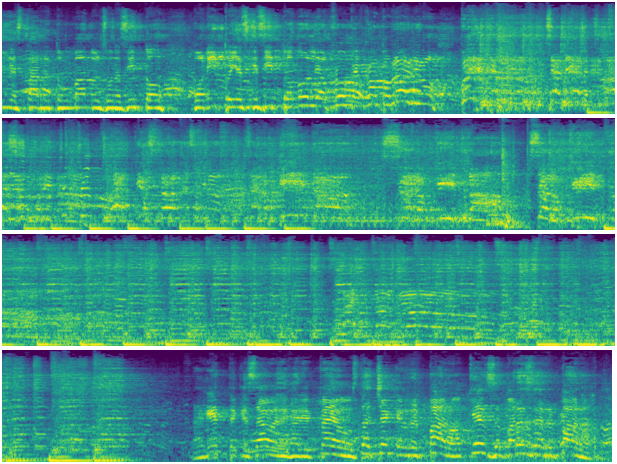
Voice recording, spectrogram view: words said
Ahí está retumbando el sonecito bonito y exquisito. No le afloje, ¡Afloja, compa Braulio! ¡Se la! ¡Se lo quita! ¡Se lo quita! ¡Se lo quita! La gente que sabe de jaripeo, usted cheque el reparo. ¿A quién se parece el reparo?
